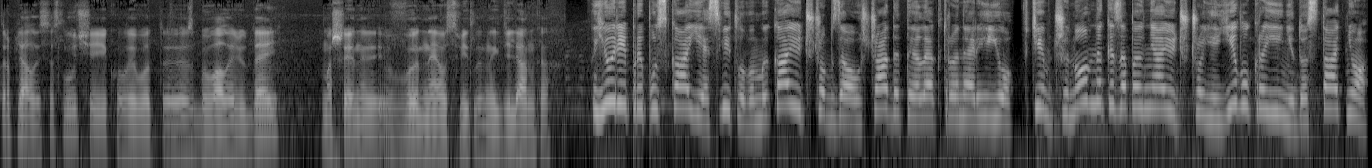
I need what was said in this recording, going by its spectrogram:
Траплялися случаї, коли от е, збивали людей машини в неосвітлених ділянках. Юрій припускає, світло вимикають, щоб заощадити електроенергію. Втім, чиновники запевняють, що її в Україні достатньо.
